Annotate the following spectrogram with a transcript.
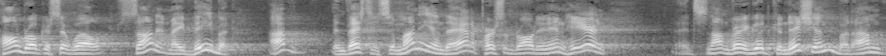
pawnbroker said, Well, son, it may be, but I've invested some money in that. A person brought it in here, and it's not in very good condition, but I'm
